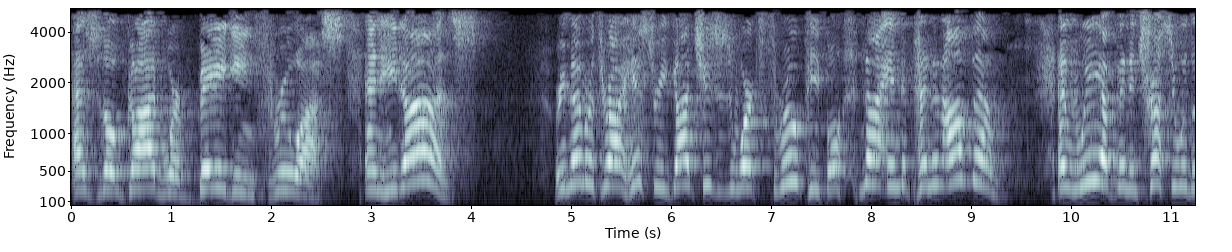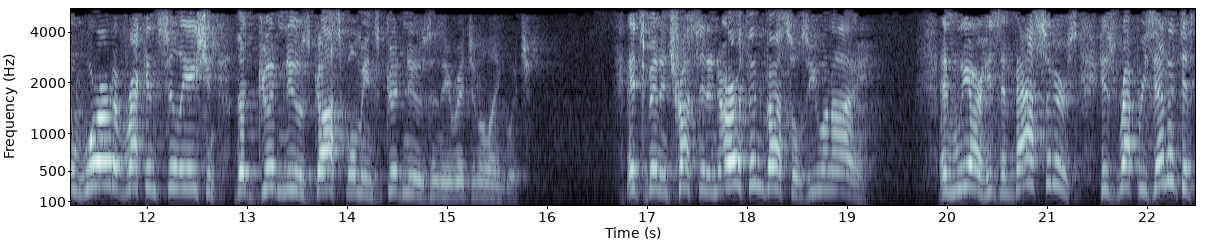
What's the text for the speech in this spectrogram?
as though God were begging through us. And He does. Remember, throughout history, God chooses to work through people, not independent of them. And we have been entrusted with the word of reconciliation, the good news. Gospel means good news in the original language. It's been entrusted in earthen vessels, you and I. And we are his ambassadors, his representatives.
